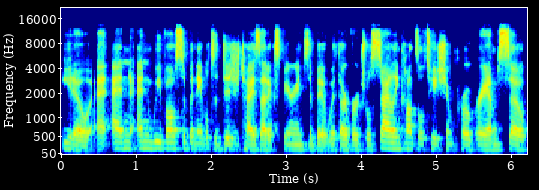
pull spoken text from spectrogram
you know and and we've also been able to digitize that experience a bit with our virtual styling consultation program so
